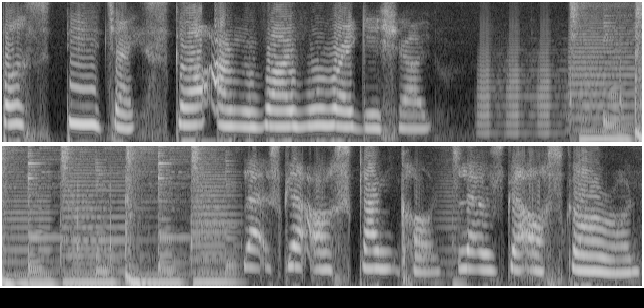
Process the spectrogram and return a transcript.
Boss DJ Ska and Revival Reggae Show. Let's get our skank on. Let's get our ska on.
